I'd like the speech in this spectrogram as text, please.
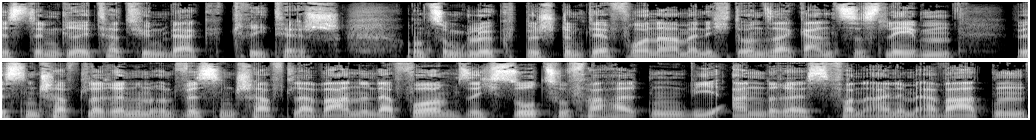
Klimaaktivistin Greta Thunberg kritisch. Und zum Glück bestimmt der Vorname nicht unser ganzes Leben. Wissenschaftlerinnen und Wissenschaftler warnen davor, sich so zu verhalten, wie andere es von einem erwarten.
